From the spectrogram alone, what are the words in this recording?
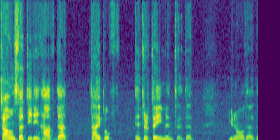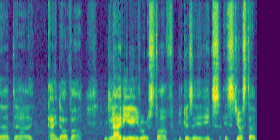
towns that didn't have that type of entertainment. uh, That you know that that uh, kind of uh, gladiator stuff because it, it's it's just a,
